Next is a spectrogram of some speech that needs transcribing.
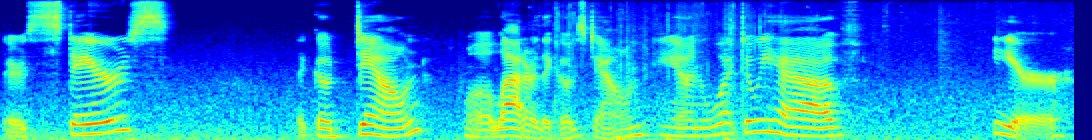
There's stairs that go down. Well, a ladder that goes down. And what do we have here?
